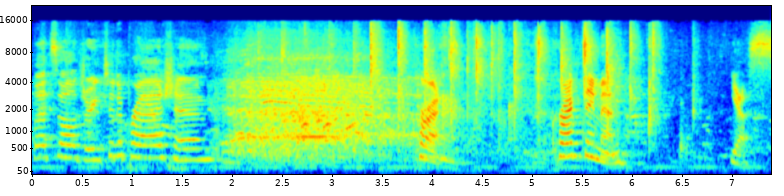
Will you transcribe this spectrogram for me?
Let's all drink to depression. Correct. Correct, amen. Yes. Yes.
